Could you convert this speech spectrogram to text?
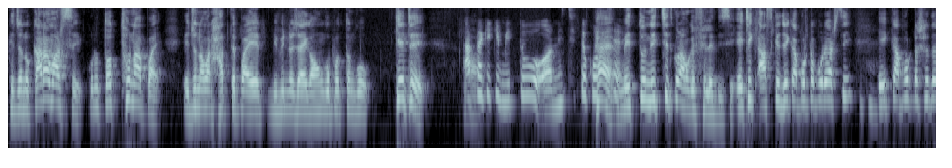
কে যেন কারা মারছে কোনো তথ্য না পায় এই জন্য আমার হাতে পায়ের বিভিন্ন জায়গা অঙ্গ প্রত্যঙ্গ কেটে আপনাকে কি মৃত্যু নিশ্চিত হ্যাঁ মৃত্যু নিশ্চিত করে আমাকে ফেলে দিছে এই ঠিক আজকে যে কাপড়টা পরে আসছি এই কাপড়টার সাথে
